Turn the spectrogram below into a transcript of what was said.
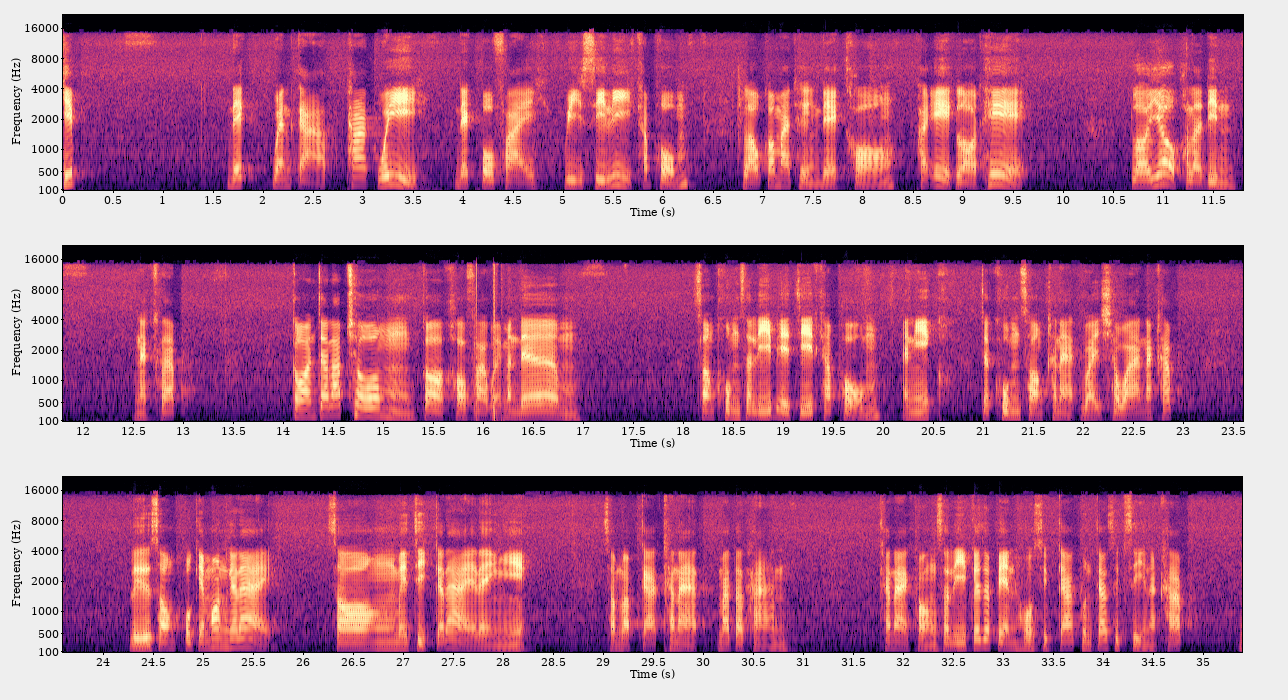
คลิปเด็กแวนการ์ดภาควีเด็กโปรไฟล์ V Series ครับผม เราก็มาถึงเด็กของพระเอกหล่อเท่ Royal Paladin นะครับ ก่อนจะรับชมก็ขอฝากไว้เหมือนเดิม ซองคุมสลีปเอจิครับผม อันนี้จะคุมซองขนาดไว้ชวะนะครับ หรือซองโปเกมอนก็ได้ ซองเมจิกก็ได้อะไรอย่างนี้ สำหรับการ์ดขนาดมาตรฐาน ขนาดของสลีปก็จะเป็น 69คูณ94 นะครับ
